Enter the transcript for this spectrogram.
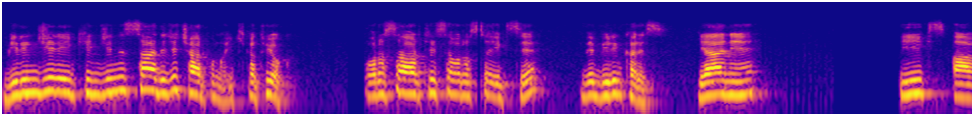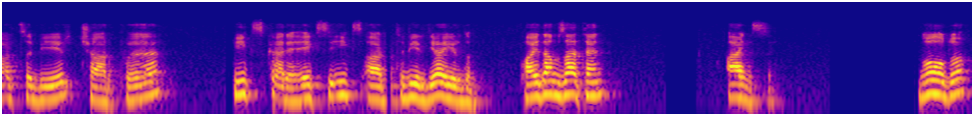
Birinci ile ikincinin sadece çarpımı. iki katı yok. Orası artıysa orası eksi. Ve birin karesi. Yani x artı 1 çarpı x kare eksi x artı 1 diye ayırdım. Paydam zaten aynısı. Ne oldu?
